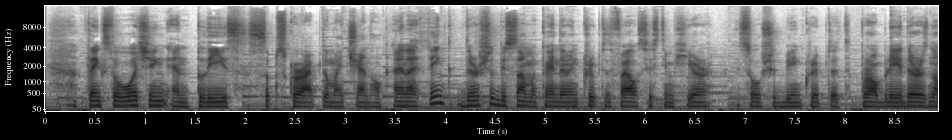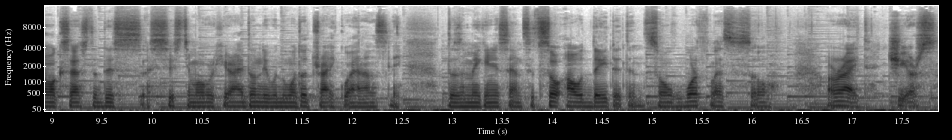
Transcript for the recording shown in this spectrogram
Thanks for watching and please subscribe to my channel. And i think there should be some kind of encrypted file system here. It all should be encrypted. Probably there is no access to this system over here. I don't even want to try quite honestly. Doesn't make any sense. It's so outdated and so worthless. So all right cheers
